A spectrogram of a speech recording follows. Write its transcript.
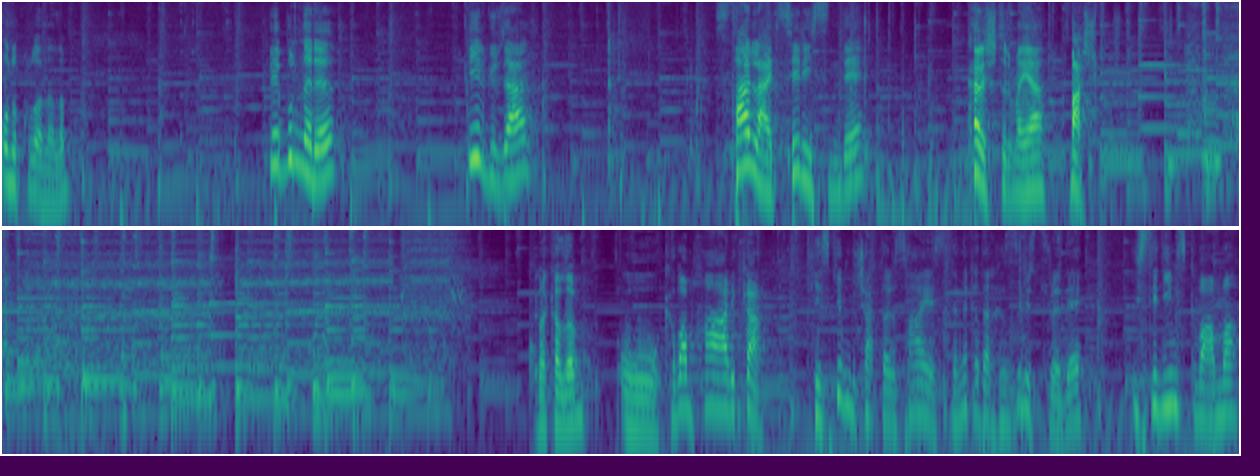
onu kullanalım. Ve bunları bir güzel Starlight serisinde karıştırmaya başlıyor. Bakalım. Oo, kıvam harika. Keskin bıçakları sayesinde ne kadar hızlı bir sürede istediğimiz kıvama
